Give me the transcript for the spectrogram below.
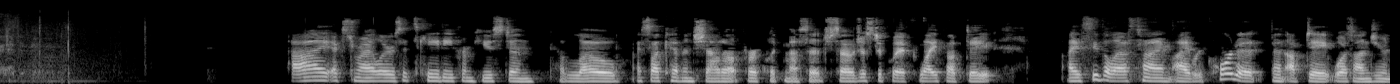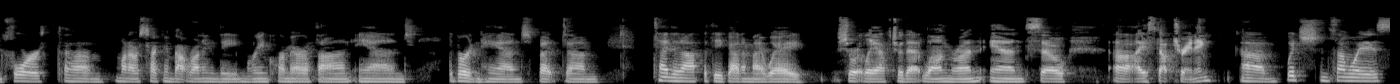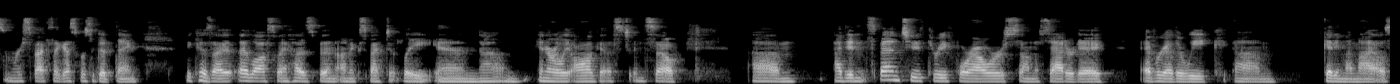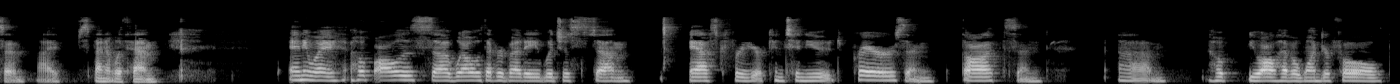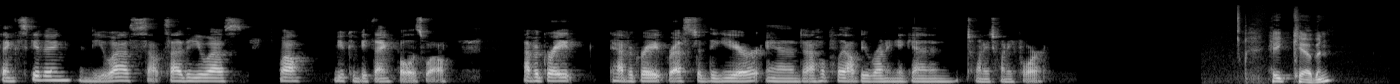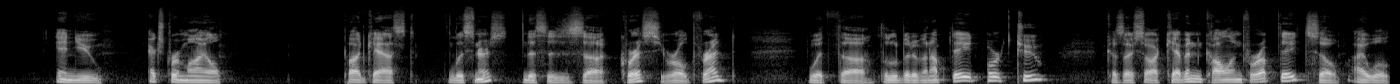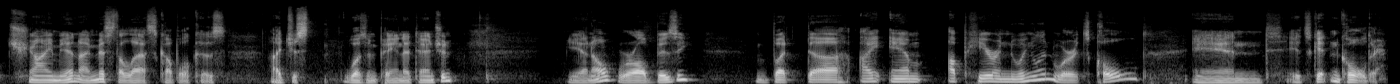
Hi, Extra Milers. It's Katie from Houston. Hello. I saw Kevin shout out for a quick message. So, just a quick life update. I see the last time I recorded an update was on June 4th um, when I was talking about running the Marine Corps Marathon and the Bird in Hand. But um, tendinopathy got in my way shortly after that long run. And so uh, I stopped training, um, which in some ways, in respects, I guess was a good thing because I, I lost my husband unexpectedly in um, in early August, and so um, I didn't spend two, three, four hours on a Saturday every other week um, getting my miles in. I spent it with him. Anyway, I hope all is uh, well with everybody. Would just um, ask for your continued prayers and thoughts, and um, hope you all have a wonderful Thanksgiving in the U.S. outside the U.S. Well you can be thankful as well. Have a great have a great rest of the year, and uh, hopefully, I'll be running again in 2024. Hey, Kevin, and you extra mile podcast listeners. This is uh, Chris, your old friend, with a little bit of an update or two because I saw Kevin calling for updates, so I will chime in. I missed the last couple because I just wasn't paying attention. You know, we're all busy. But uh, I am up here in New England where it's cold and it's getting colder.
